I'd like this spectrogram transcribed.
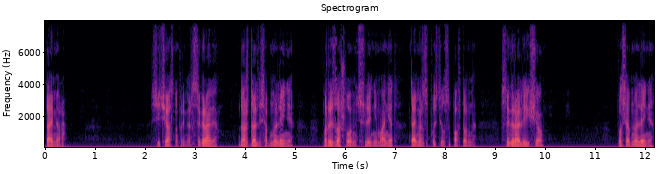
таймера. Сейчас, например, сыграли, дождались обнуления, произошло начисление монет, таймер запустился повторно. Сыграли еще, после обнуления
